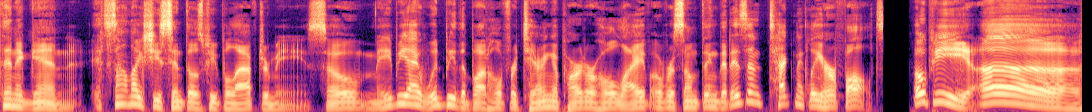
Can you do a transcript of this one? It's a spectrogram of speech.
Then again, it's not like she sent those people after me, so maybe I would be the butthole for tearing apart her whole life over something that isn't technically her fault. OP, uh,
